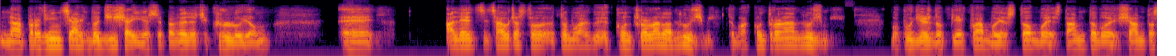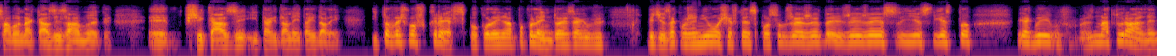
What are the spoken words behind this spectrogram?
na prowincjach do dzisiaj jeszcze pewne rzeczy królują, e, ale cały czas to, to była kontrola nad ludźmi. To była kontrola nad ludźmi. Bo pójdziesz do piekła, bo jest to, bo jest tamto, bo jest siam, to samo nakazy, same e, przykazy i tak dalej, i tak dalej. I to weszło w krew z pokolenia na pokolenie. To jest jakby, wiecie, zakorzeniło się w ten sposób, że, że, że, że jest, jest, jest to jakby naturalne.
